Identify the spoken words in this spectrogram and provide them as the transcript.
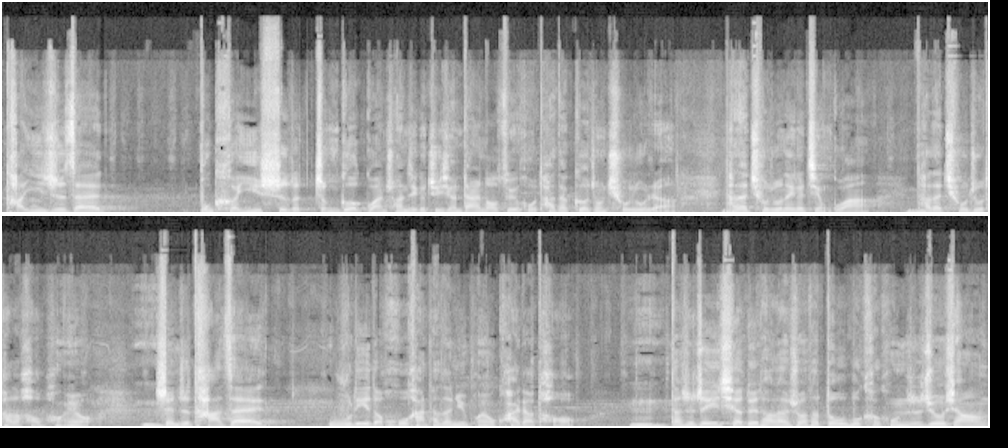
他一直在不可一世的整个贯穿这个剧情，但是到最后，他在各种求助人，他在求助那个警官，他在求助他的好朋友，甚至他在无力的呼喊他的女朋友快点逃。嗯，但是这一切对他来说，他都不可控制，就像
